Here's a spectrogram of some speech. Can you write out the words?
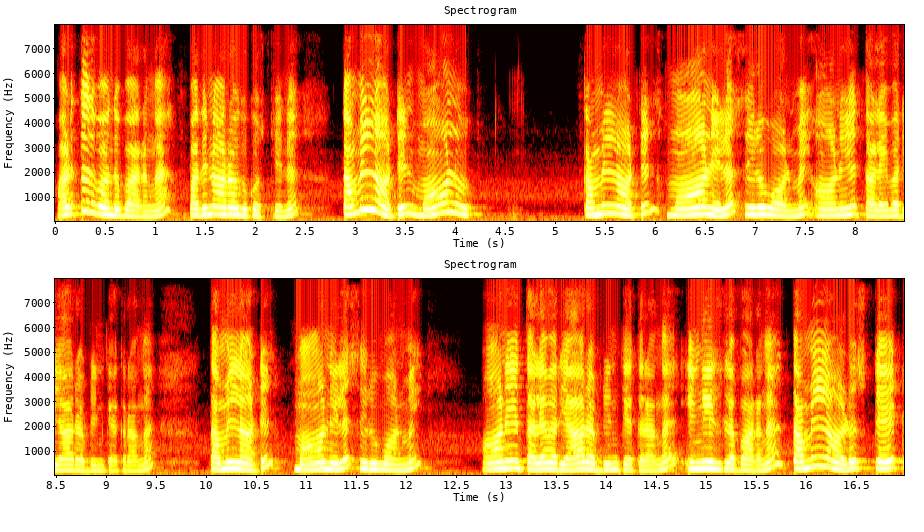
அடுத்தது வந்து பாருங்கள் பதினாறாவது கொஸ்டின் தமிழ்நாட்டின் மாநு தமிழ்நாட்டின் மாநில சிறுபான்மை ஆணைய தலைவர் யார் அப்படின்னு கேட்குறாங்க தமிழ்நாட்டின் மாநில சிறுபான்மை ஆணைய தலைவர் யார் அப்படின்னு கேட்குறாங்க இங்கிலீஷில் பாருங்கள் Tamil Nadu state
